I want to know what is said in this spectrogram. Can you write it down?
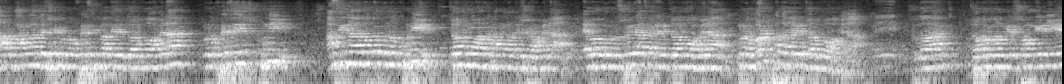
আর বাংলাদেশে কোনো ফেসিবাদের জন্ম হবে না, কোনো ফেসিস্ট খুনি মতো জন্ম আর বাংলাদেশে হবে না, এবং কোনো স্বৈরাচারের জন্ম হবে না, কোনো জন্ম হবে না। সুতরাং জনগণকে সঙ্গে নিয়ে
